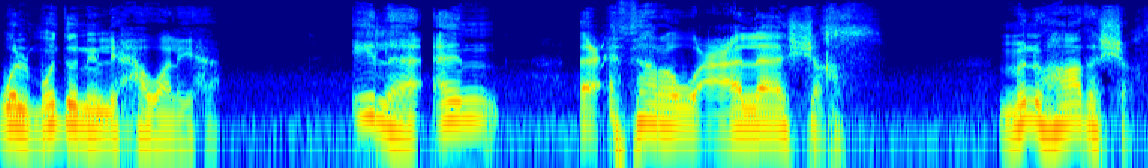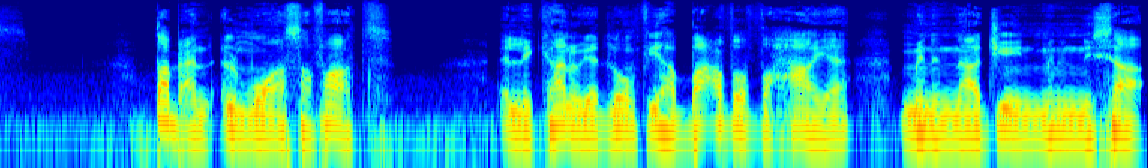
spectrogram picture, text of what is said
والمدن اللي حواليها. إلى أن اعثروا على شخص. منو هذا الشخص؟ طبعا المواصفات اللي كانوا يدلون فيها بعض الضحايا من الناجين من النساء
